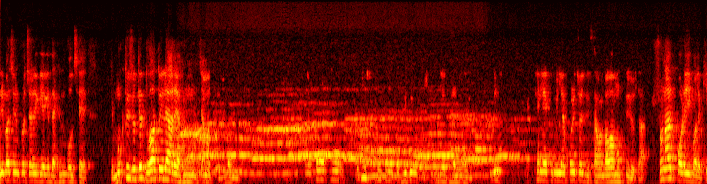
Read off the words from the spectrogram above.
নির্বাচনী প্রচারে গিয়ে দেখেন বলছে যে, মুক্তিযুদ্ধের ধোয়া তৈলে আর এখন জামাত ছেলে কুমিল্লার পরিচয় দিচ্ছে আমার বাবা মুক্তিযোদ্ধা শোনার পরেই বলে কি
